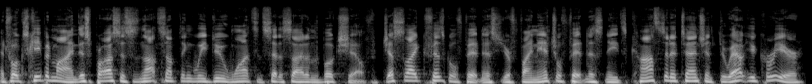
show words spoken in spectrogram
And folks, keep in mind, this process is not something we do once and set aside on the bookshelf. Just like physical fitness, your financial fitness needs constant attention throughout your career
